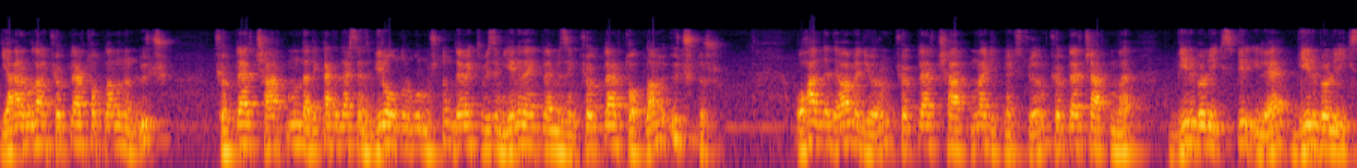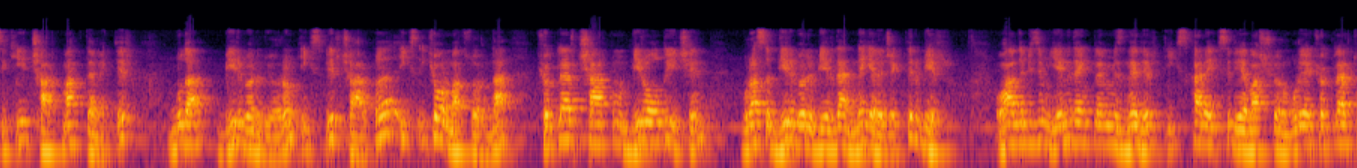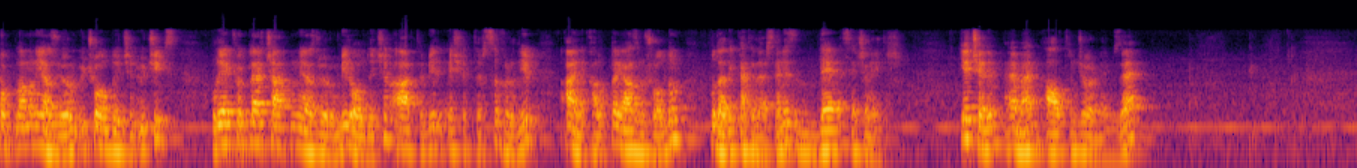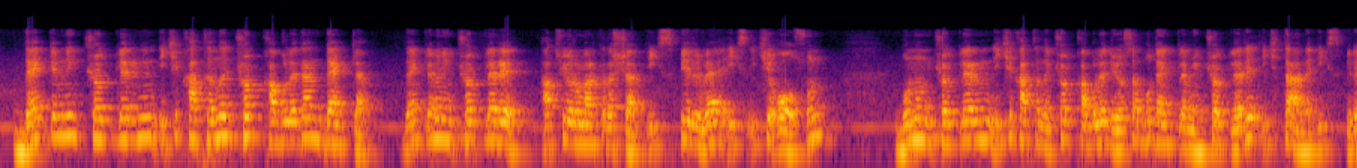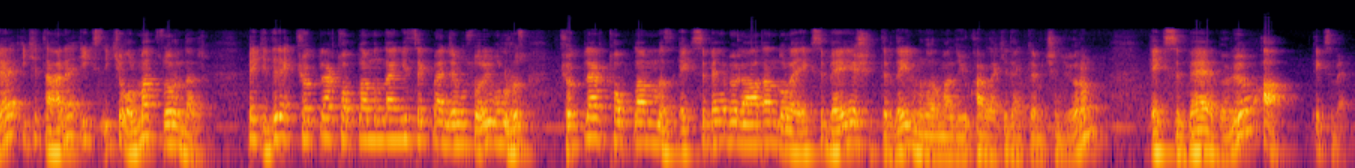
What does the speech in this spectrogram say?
Yani buradan kökler toplamının 3 kökler çarpımında dikkat ederseniz 1 olduğunu bulmuştum. Demek ki bizim yeni denklemimizin kökler toplamı 3'tür. O halde devam ediyorum. Kökler çarpımına gitmek istiyorum. Kökler çarpımı 1 bölü x1 ile 1 bölü x2'yi çarpmak demektir. Bu da 1 bölü diyorum. x1 çarpı x2 olmak zorunda. Kökler çarpımı 1 olduğu için burası 1 bölü 1'den ne gelecektir? 1. O halde bizim yeni denklemimiz nedir? x kare eksi diye başlıyorum. Buraya kökler toplamını yazıyorum. 3 olduğu için 3x. Buraya kökler çarpımını yazıyorum. 1 olduğu için artı 1 eşittir 0 deyip aynı kalıpta yazmış oldum. Bu da dikkat ederseniz D seçeneğidir. Geçelim hemen 6. örneğimize. Denkleminin köklerinin iki katını kök kabul eden denklem. Denkleminin kökleri atıyorum arkadaşlar x1 ve x2 olsun. Bunun köklerinin iki katını kök kabul ediyorsa bu denklemin kökleri iki tane x1'e iki tane x2 olmak zorundadır. Peki direkt kökler toplamından gitsek bence bu soruyu buluruz. Kökler toplamımız eksi b bölü a'dan dolayı eksi b'ye eşittir değil mi normalde yukarıdaki denklem için diyorum. Eksi b bölü a. Eksi b.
